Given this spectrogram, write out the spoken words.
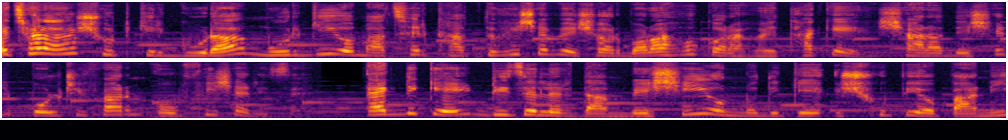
এছাড়া শুটকির গুঁড়া মুরগি ও মাছের খাদ্য হিসেবে সরবরাহ করা হয়ে থাকে সারা দেশের পোলট্রি ফার্ম ও ফিশারিজে। একদিকে ডিজেলের দাম বেশি অন্যদিকে সুপেয় পানি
